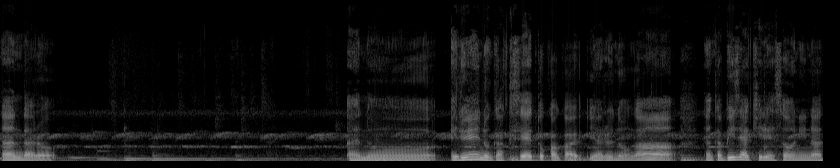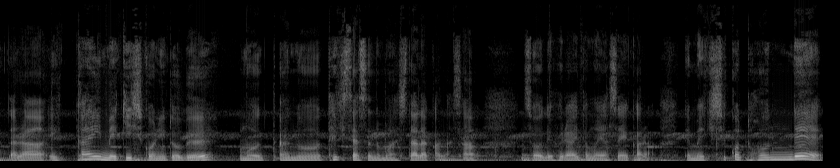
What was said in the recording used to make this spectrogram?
なんだろう。あの LA の学生とかがやるのがなんかビザ切れそうになったら一回メキシコに飛ぶ。もうあのテキサスの真下だからさ。そうでフライトも安いから。でメキシコ飛んで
